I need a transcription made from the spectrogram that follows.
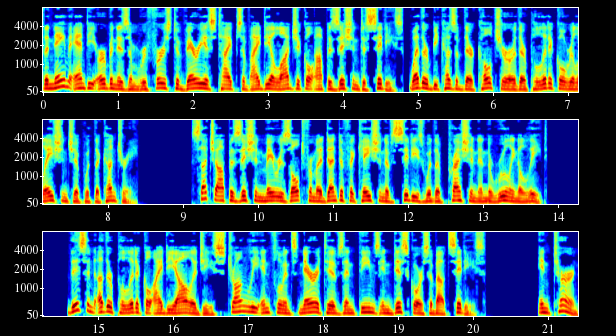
The name anti-urbanism refers to various types of ideological opposition to cities, whether because of their culture or their political relationship with the country. Such opposition may result from identification of cities with oppression and the ruling elite. This and other political ideologies strongly influence narratives and themes in discourse about cities. In turn,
